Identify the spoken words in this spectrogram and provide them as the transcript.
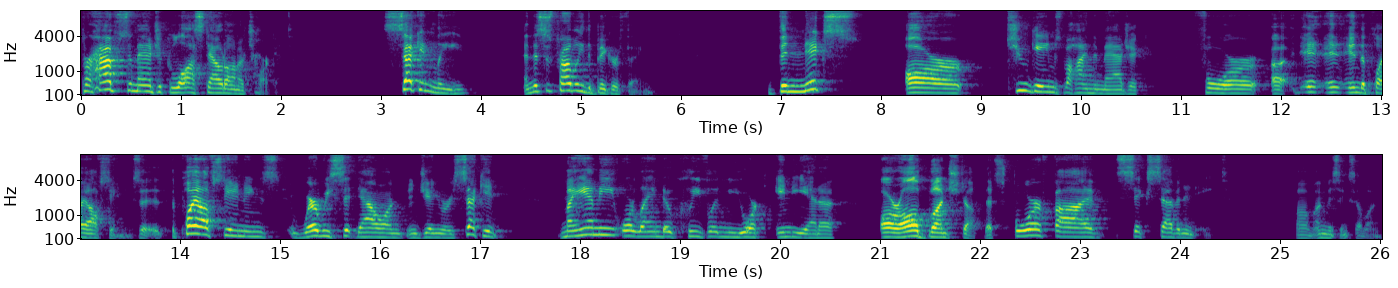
perhaps the Magic lost out on a target. Secondly, and this is probably the bigger thing, the Knicks are two games behind the Magic for uh, in, in, the playoff standings. Uh, the playoff standings, where we sit now on in January 2nd, Miami, Orlando, Cleveland, New York, Indiana are all bunched up. That's four, five, six, seven, and eight. Um, I'm missing someone.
